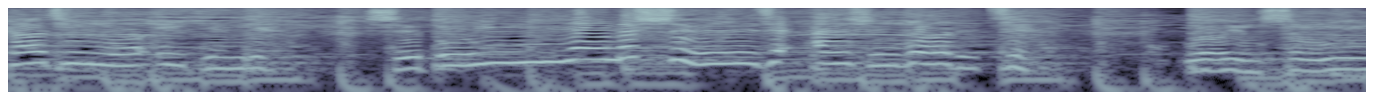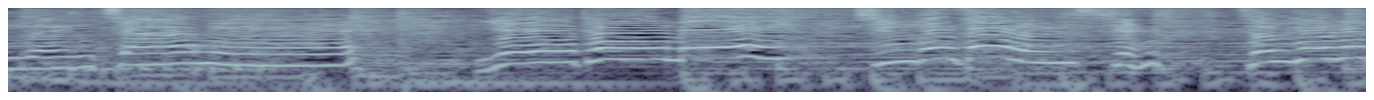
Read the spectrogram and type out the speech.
靠近我一点点，是不一样的世界，安睡我的肩，我用生命为加冕。夜太美，尽管再危险，总有人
